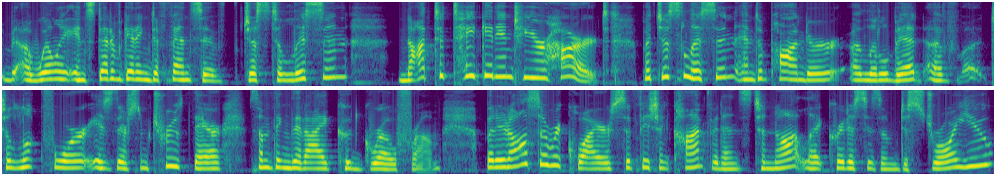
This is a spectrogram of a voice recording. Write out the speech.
willing, instead of getting defensive, just to listen, not to take it into your heart, but just listen and to ponder a little bit of uh, to look for is there some truth there, something that I could grow from. But it also requires sufficient confidence to not let criticism destroy you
